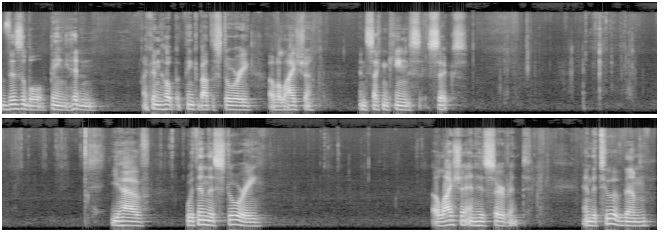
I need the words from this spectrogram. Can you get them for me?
visible being hidden, I couldn't help but think about the story of Elisha in 2 Kings 6. You have within this story Elisha and his servant, and the two of them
